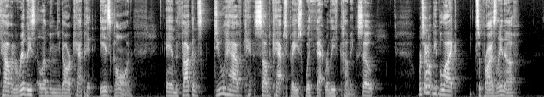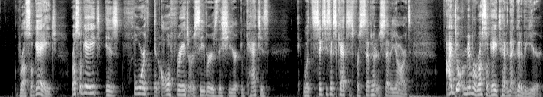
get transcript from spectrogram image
Calvin Ridley's $11 million cap hit is gone. And the Falcons do have some cap space with that relief coming. So we're talking about people like, surprisingly enough, Russell Gage. Russell Gage is fourth in all free agent receivers this year in catches with 66 catches for 770 yards. I don't remember Russell Gage having that good of a year.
